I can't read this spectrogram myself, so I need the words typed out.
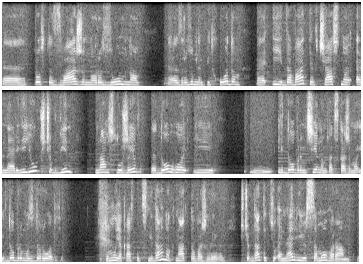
е, просто зважено, розумно, е, з розумним підходом е, і давати вчасно енергію, щоб він нам служив е, довго і, і добрим чином, так скажемо, і в доброму здоров'ї. Тому якраз тут сніданок надто важливий, щоб дати цю енергію з самого ранку.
